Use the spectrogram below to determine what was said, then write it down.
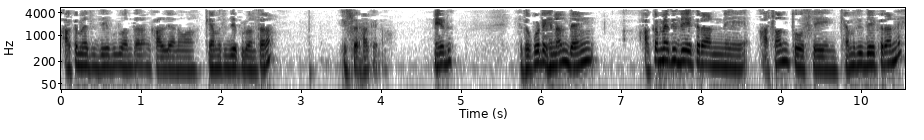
අකමැති දේ පුළුවන් තරම් කල් යනවා. කැමති දේ පුළුවන් තරම් ඉස්සරහට එනවා. නේද? එතකොට එහෙනම් දැන් අකමැති දේ කරන්නේ අසන්තෝෂයෙන් කැමති දේ කරන්නේ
